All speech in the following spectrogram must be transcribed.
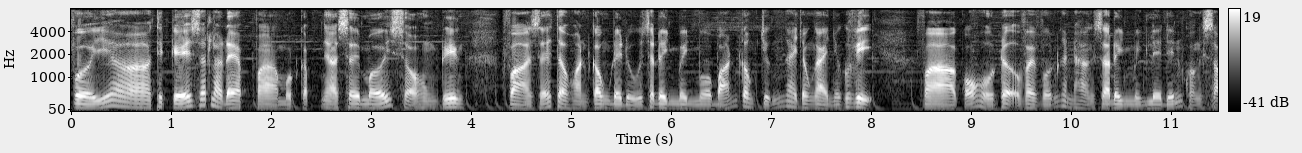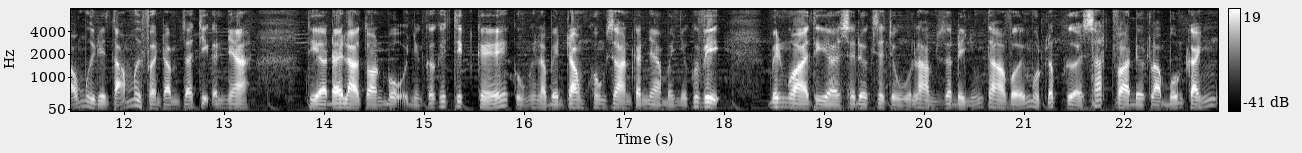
với ờ, thiết kế rất là đẹp và một cặp nhà xây mới, sổ hồng riêng và giấy tờ hoàn công đầy đủ gia đình mình mua bán công chứng ngay trong ngày nha quý vị. Và có hỗ trợ vay vốn ngân hàng gia đình mình lên đến khoảng 60 đến 80 phần trăm giá trị căn nhà thì ở đây là toàn bộ những các cái thiết kế cũng như là bên trong không gian căn nhà mình nhé quý vị. Bên ngoài thì à, sẽ được gia chủ làm gia đình chúng ta với một lớp cửa sắt và được làm bốn cánh.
